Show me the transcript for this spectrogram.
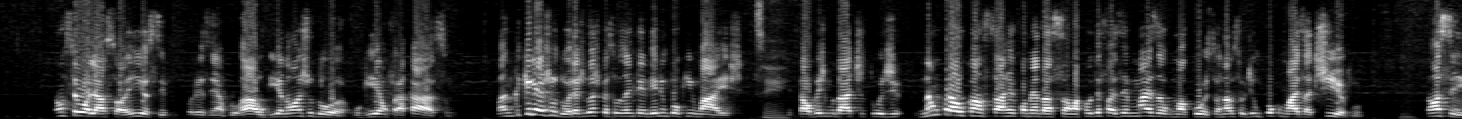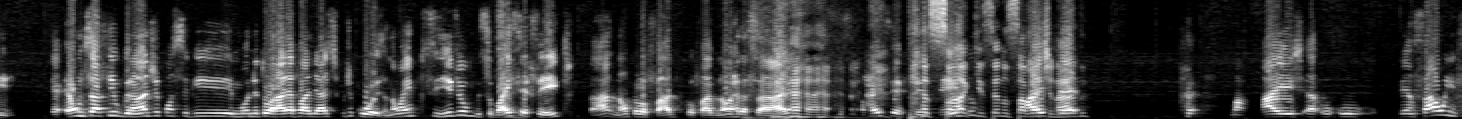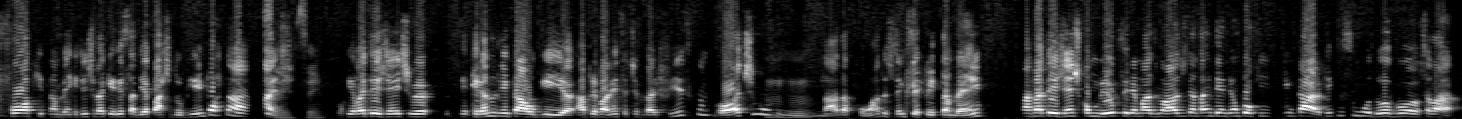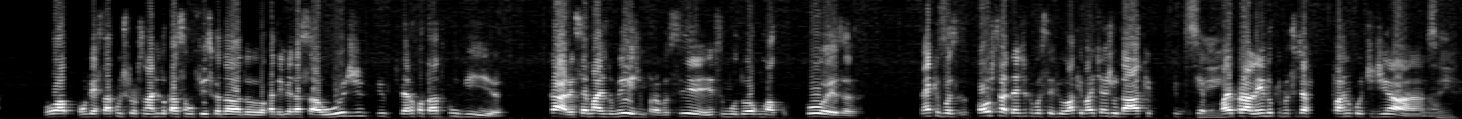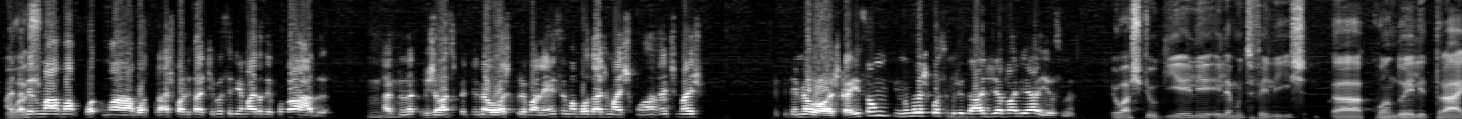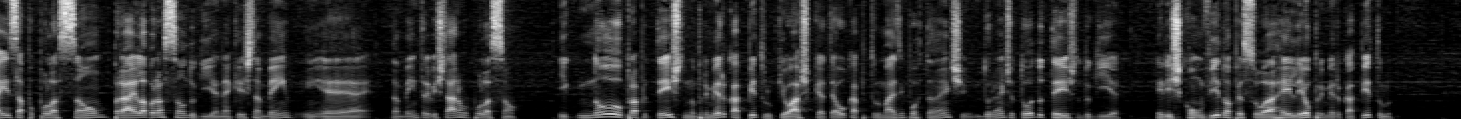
Então, se eu olhar só isso, por exemplo, ah, o guia não ajudou, o guia é um fracasso, mas no que, que ele ajudou? Ele ajudou as pessoas a entenderem um pouquinho mais. Sim. E talvez mudar a atitude, não para alcançar a recomendação, mas poder fazer mais alguma coisa, tornar o seu dia um pouco mais ativo. Então, assim, é, é, um desafio grande conseguir monitorar e avaliar esse tipo de coisa. Não é impossível, isso vai Sim. ser feito, tá? Não pelo Fábio, porque o Fábio não é dessa área. Isso vai ser tá feito. Só aqui sendo sabatinado. Mas, é, mas é, o, o, pensar o enfoque também, que a gente vai querer saber a parte do guia, é importante. Sim, sim. Porque vai ter gente querendo linkar o guia à prevalência de atividade física, ótimo, uhum. nada contra, isso tem que ser feito também. Mas vai ter gente como eu, que seria mais meu lado, de tentar entender um pouquinho, cara, o que, que isso mudou? Eu vou, sei lá, vou conversar com os profissionais de educação física da do Academia da Saúde que tiveram contato com o guia. Cara, isso é mais do mesmo para você? Isso mudou alguma coisa? Como é que você, qual estratégia que você viu lá que vai te ajudar, que, que vai para além do que você já faz no cotidiano? Sim, Aí talvez acho... uma, uma, uma, abordagem qualitativa seria mais adequada. Uhum. Na vigilância epidemiológica, prevalência, uma abordagem mais quântica, mais epidemiológica. Aí são inúmeras possibilidades uhum. de avaliar isso, né? Eu acho que o guia ele, ele é muito feliz uh, quando ele traz a população para a elaboração do guia, né? Que eles também, é, também entrevistaram a população. E no próprio texto, no primeiro capítulo, que eu acho que é até o capítulo mais importante, durante todo o texto do guia, eles convidam a pessoa a reler o primeiro capítulo.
